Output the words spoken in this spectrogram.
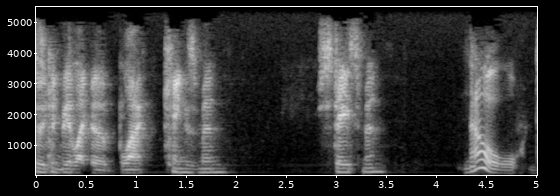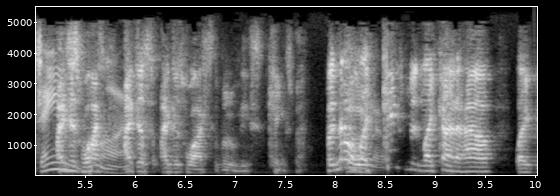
So he can be like a black Kingsman, statesman. No, James I just watched. I just I just watched the movies Kingsman. But no, Oh, like. Kingsman, like kind of how like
